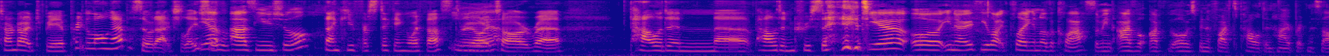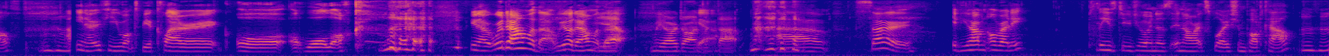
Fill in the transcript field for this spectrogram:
turned out to be a pretty long episode, actually. yep, So as usual. thank you for sticking with us throughout Yeah. our uh, paladin uh, paladin crusade. Yeah, or you know, if you like playing another class, I mean, I've I've always been a fighter paladin hybrid myself. You know, if you want to be a cleric or a warlock, you know, we're down with that. We are down with yeah, that. we are down Yeah. with that. um, so, if you haven't already, please do join us in our exploration podcast. Mm-hmm.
